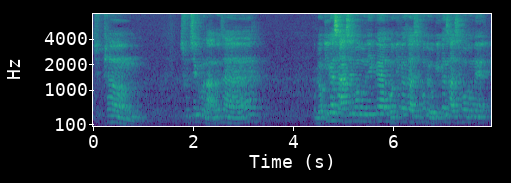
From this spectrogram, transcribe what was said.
수평 수직으로 나누자. 여기가 45도니까 어디가 45도, 여기가 45도네.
